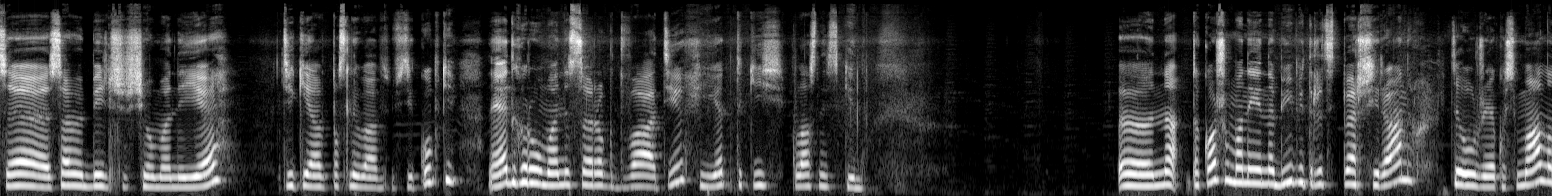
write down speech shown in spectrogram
Це саме більше, що в мене є. Тільки я посливав всі кубки. На Едгару у мене 42 тих і є такий класний скін. Е, на, також у мене є на Бібі 31 ранг. Це вже якось мало,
